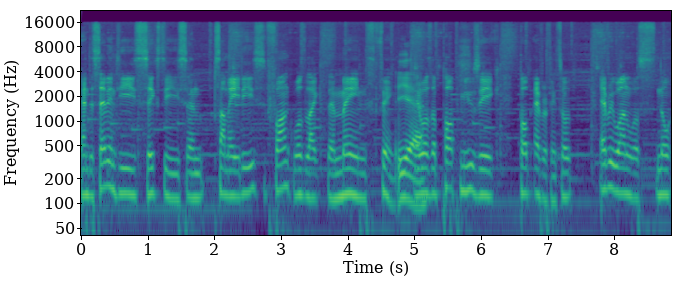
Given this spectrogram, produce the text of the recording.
in the 70s, 60s, and some 80s, funk was like the main thing. Yeah. It was a pop music, pop everything. So everyone was no,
